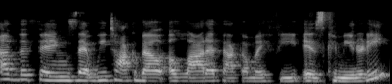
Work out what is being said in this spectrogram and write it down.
of the things that we talk about a lot at Back on My Feet is community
